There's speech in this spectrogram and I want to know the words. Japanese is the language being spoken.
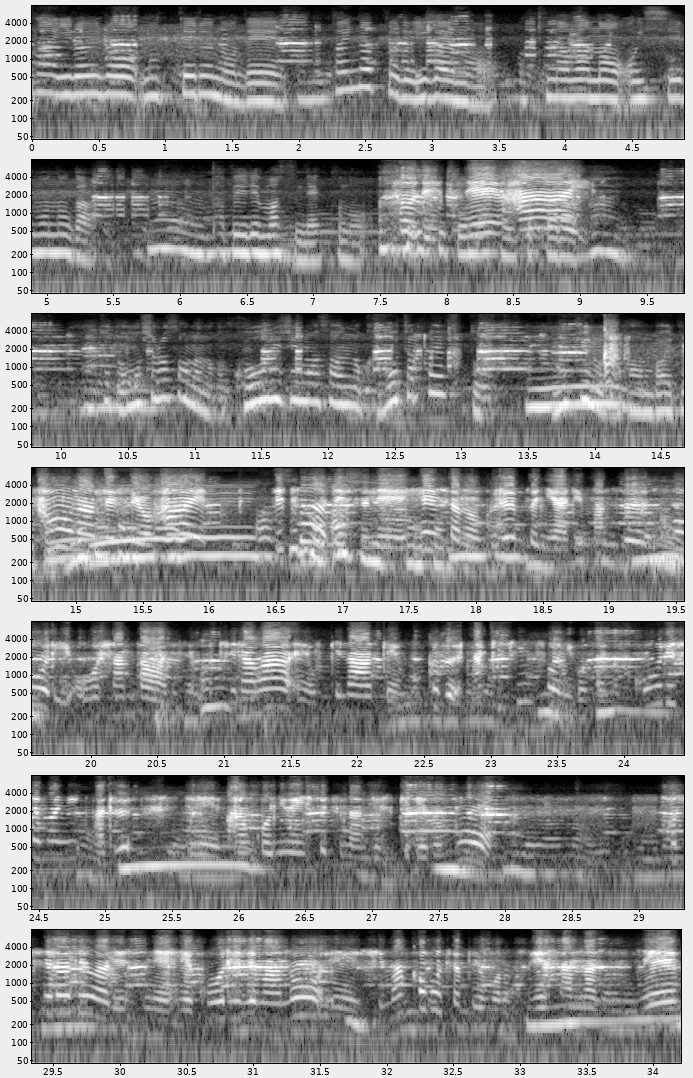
がいろいろ載ってるので、あのパイナップル以外も沖縄の美味しいものがうん。食べれますね。この。そうですね。ここのサイトから。はい。ちょっと面白そうなのが郡島さんのかぼちゃペーストはい2キロの販売とか。そうなんですよ。はい。実はですね、弊社のグループにあります、郡オーシャンタワーですね、こちらは、えー沖縄県北部、亡き新村にございます、郡島にある、えー観光入園施設なんこちらではですね、えー郡島の、えー島かぼちゃというものが名産なんですね。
